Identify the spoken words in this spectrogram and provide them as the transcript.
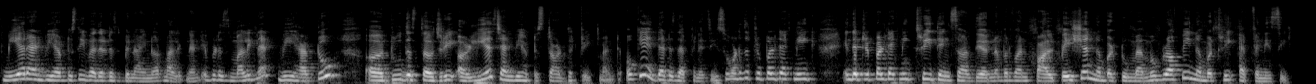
smear and we have to see whether it is benign or malignant. If it is malignant we have to uh, do the surgery earliest and we have to start the treatment. Okay that is FNAC so what is the triple technique? In the triple technique three things are there. Number one palpation. Number two mammography. Number three FNAC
